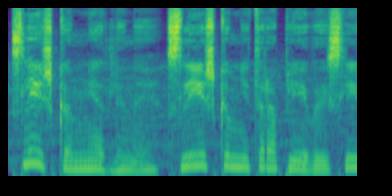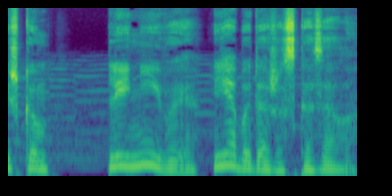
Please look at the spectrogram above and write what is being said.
«Слишком медленные, слишком неторопливые, слишком ленивые, я бы даже сказала».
